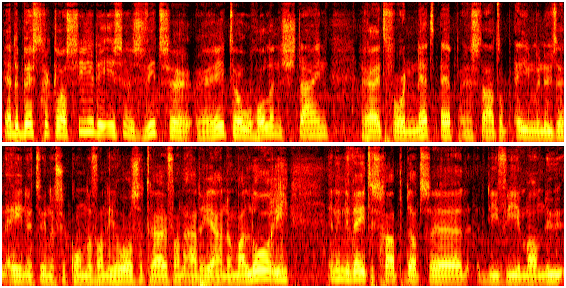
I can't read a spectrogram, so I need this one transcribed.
En de best geclasseerde is een Zwitser Reto Hollenstein rijdt voor NetApp en staat op 1 minuut en 21 seconden van die roze trui van Adriano Malori. En in de wetenschap dat ze die vier man nu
